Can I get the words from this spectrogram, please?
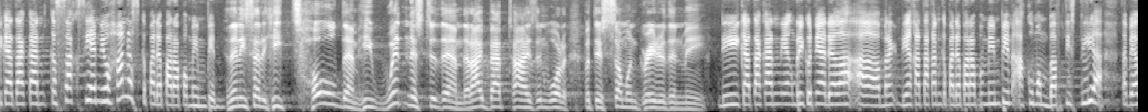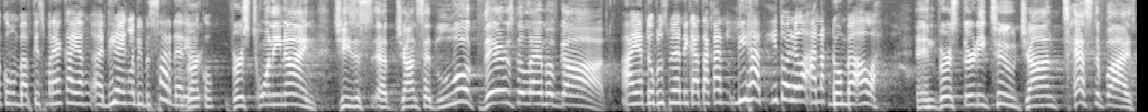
dikatakan kesaksian Yohanes kepada para pemimpin. And then he said, He told them, He witnessed to them that I baptized in water, but there's someone greater than me. Dikatakan yang berikutnya adalah uh, dia katakan kepada para pemimpin, aku membaptis dia, tapi aku membaptis mereka yang uh, dia yang lebih besar dari Ver- aku. verse 29, Jesus, uh, John said, Look, there's the Lamb of God. Ayat 29 dikatakan, lihat itu adalah anak domba Allah. In verse 32, John testifies,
